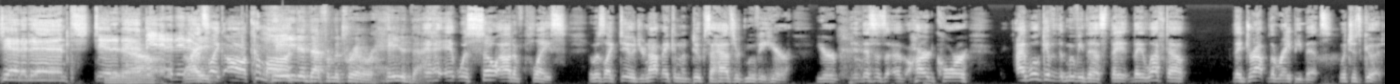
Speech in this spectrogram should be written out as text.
dent, dent, dent, Yeah. It's I like, oh, come on. Hated that from the trailer. Hated that. It, it was so out of place. It was like, dude, you're not making the Dukes of Hazzard movie here. You're this is a hardcore. I will give the movie this. They they left out. They dropped the rapey bits, which is good.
